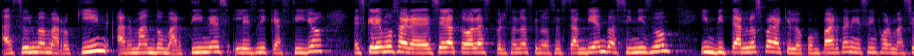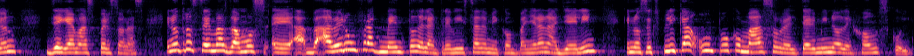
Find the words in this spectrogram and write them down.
a Zulma Marroquín, Armando Martínez, Leslie Castillo. Les queremos agradecer a todas las personas que nos están viendo. Asimismo, invitarlos para que lo compartan y esa información llegue a más personas. En otros temas vamos eh, a, a ver un fragmento de la entrevista de mi compañera Nayeli que nos explica un poco más sobre el término de homeschool.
